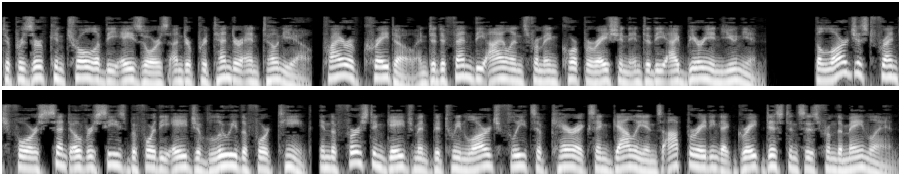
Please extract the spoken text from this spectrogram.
to preserve control of the Azores under Pretender Antonio, prior of Crato and to defend the islands from incorporation into the Iberian Union. The largest French force sent overseas before the age of Louis XIV, in the first engagement between large fleets of carracks and galleons operating at great distances from the mainland,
